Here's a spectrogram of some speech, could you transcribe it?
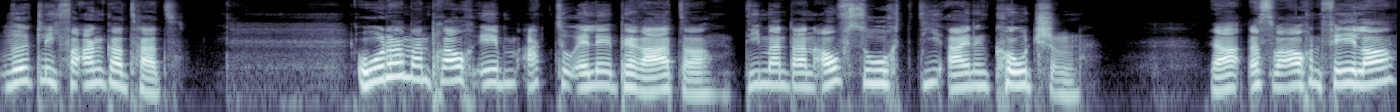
wirklich verankert hat. Oder man braucht eben aktuelle Berater, die man dann aufsucht, die einen coachen. Ja, das war auch ein Fehler,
